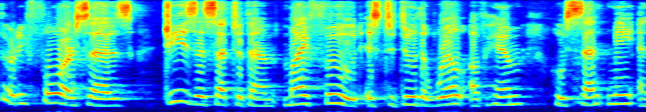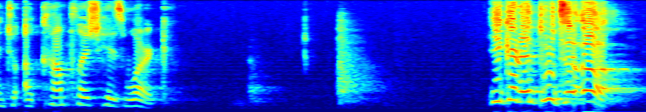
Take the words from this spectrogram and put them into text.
34 says, Jesus said to them, My food is to do the will of him who sent me and to accomplish his work. 一个人肚子饿，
